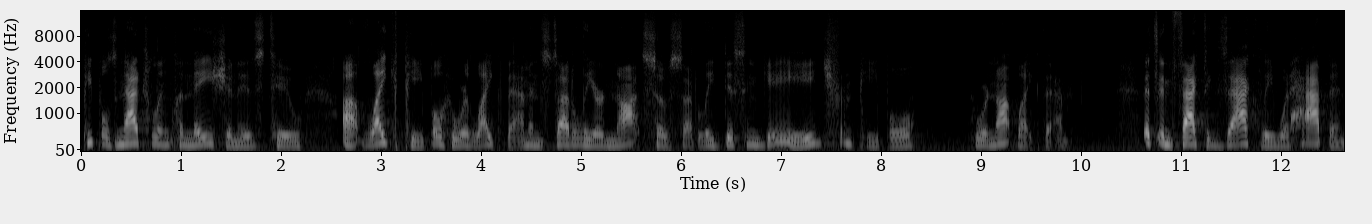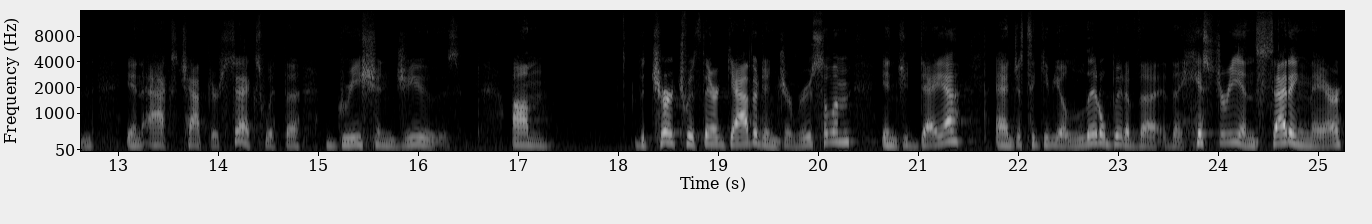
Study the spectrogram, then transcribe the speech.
People's natural inclination is to uh, like people who are like them and subtly or not so subtly disengage from people who are not like them. It's in fact exactly what happened in Acts chapter 6 with the Grecian Jews. Um, the church was there gathered in Jerusalem, in Judea, and just to give you a little bit of the, the history and setting there,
